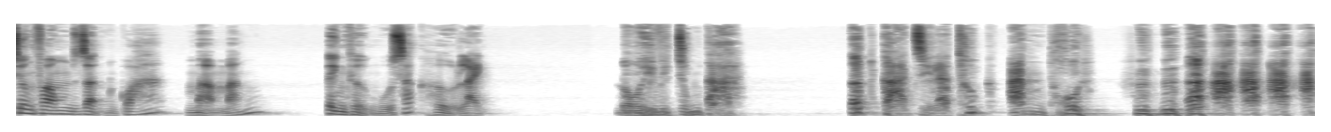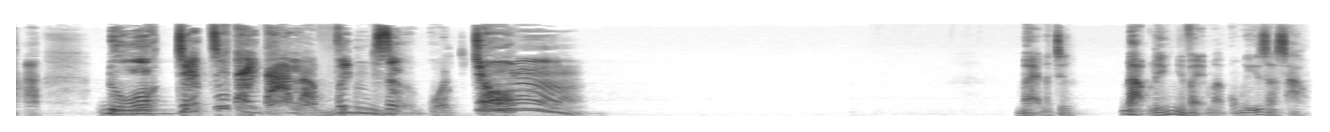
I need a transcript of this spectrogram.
Trương phong giận quá mà mắng. Tinh thử ngũ sắc hử lạnh. Đối với chúng ta, tất cả chỉ là thức ăn thôi. Được chết dưới tay ta là vinh dự của chúng. Mẹ nó chứ, đạo lý như vậy mà cũng nghĩ ra sao?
